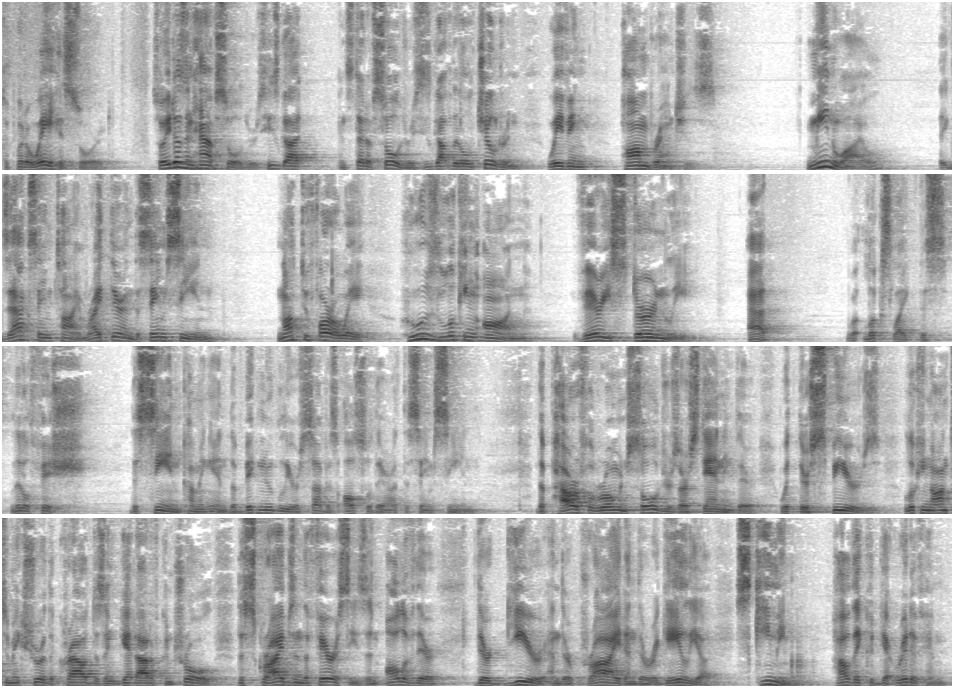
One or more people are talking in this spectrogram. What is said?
to put away his sword. So he doesn't have soldiers. He's got, instead of soldiers, he's got little children waving palm branches. Meanwhile, the exact same time, right there in the same scene, not too far away, who's looking on very sternly at what looks like this little fish, the scene coming in? The big nuclear sub is also there at the same scene. The powerful Roman soldiers are standing there with their spears, looking on to make sure the crowd doesn't get out of control. The scribes and the Pharisees and all of their, their gear and their pride and their regalia, scheming how they could get rid of him.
